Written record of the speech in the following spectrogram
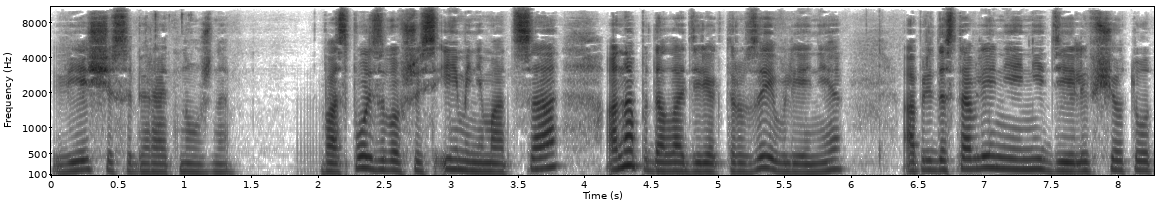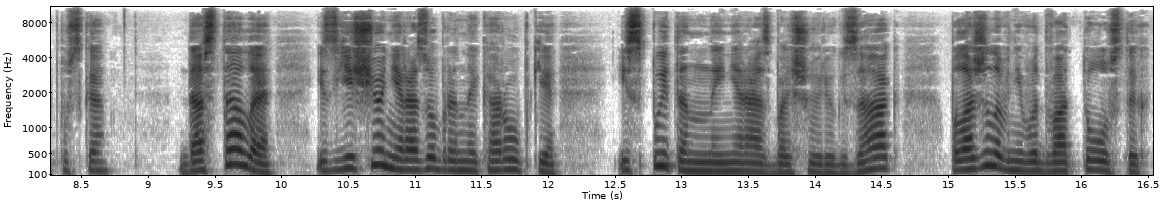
вещи собирать нужно. Воспользовавшись именем отца, она подала директору заявление о предоставлении недели в счет отпуска, Достала из еще не разобранной коробки испытанный не раз большой рюкзак, положила в него два толстых,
